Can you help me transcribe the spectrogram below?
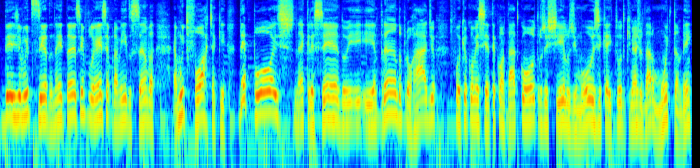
desde muito cedo, né? Então essa influência para mim do samba é muito forte aqui. Depois, né, crescendo e, e entrando pro rádio, foi que eu comecei a ter contato com outros estilos de música e tudo que me ajudaram muito também.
